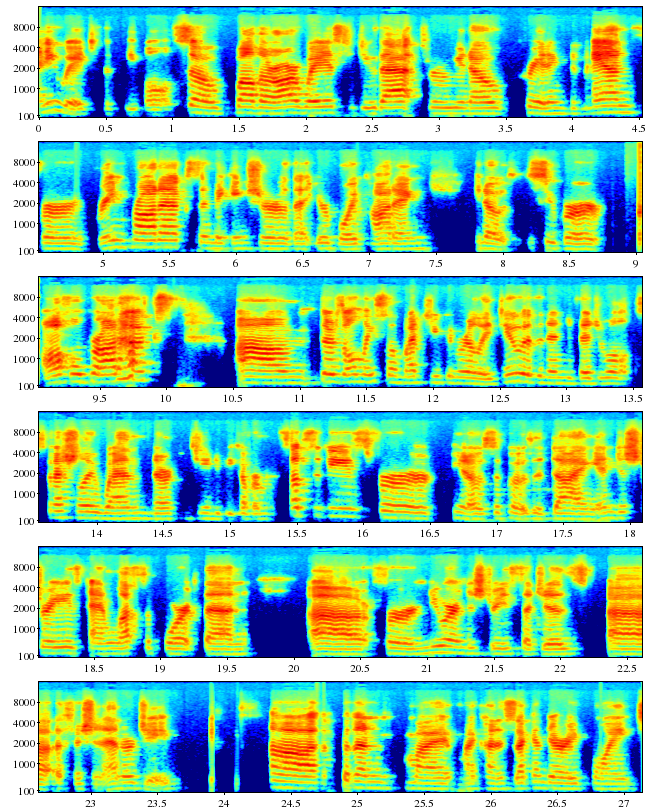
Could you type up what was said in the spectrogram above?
any way to the people. So while there are ways to do that through, you know, creating demand for green products and making sure that you're boycotting, you know, super awful products, um, there's only so much you can really do as an individual, especially when there continue to be government subsidies for, you know, supposed dying industries and less support than uh, for newer industries such as uh, efficient energy. Uh, but then my my kind of secondary point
